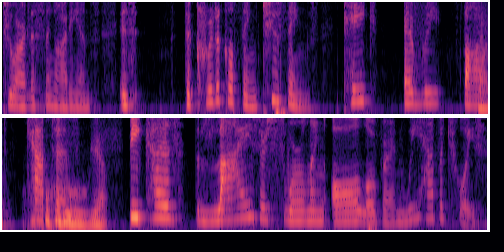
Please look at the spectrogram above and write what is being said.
to our listening audience, is the critical thing two things. Take every thought Thought. captive Ooh, yeah. Because the lies are swirling all over, and we have a choice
